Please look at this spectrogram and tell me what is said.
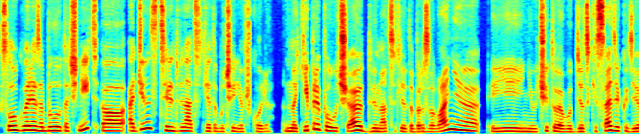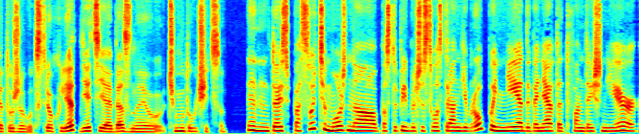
К слову говоря, забыла уточнить, 11 а, или 12 лет обучения в школе? На Кипре получают 12 лет образования, и не учитывая вот детский садик, где тоже вот с трех лет дети обязаны чему-то учиться. Мгм. То есть, по сути, можно поступить в большинство стран Европы, не догоняя вот этот foundation year,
